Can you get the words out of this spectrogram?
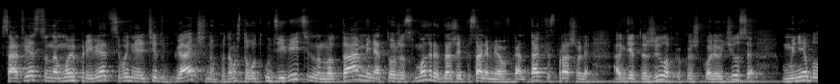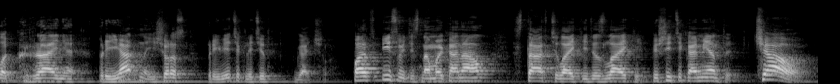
Соответственно, мой привет сегодня летит в Гатчину, потому что вот удивительно, но там меня тоже смотрят, даже писали мне в ВКонтакте, спрашивали, а где ты жил, в какой школе учился. Мне было крайне приятно. Еще раз приветик летит в Гатчину. Подписывайтесь на мой канал, ставьте лайки и дизлайки, пишите комменты. Чао!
